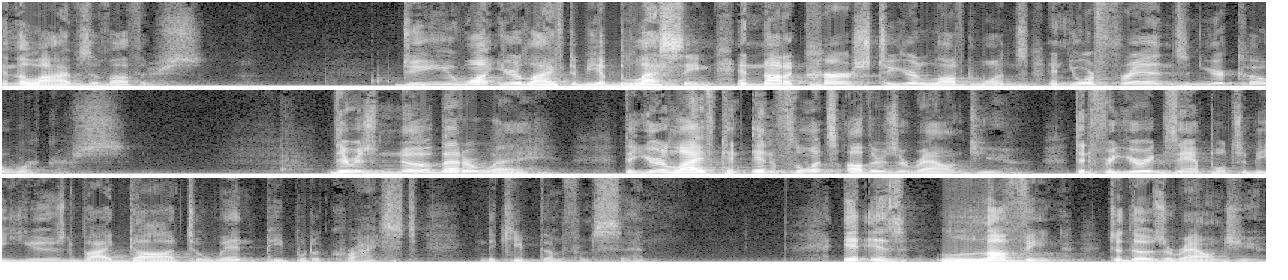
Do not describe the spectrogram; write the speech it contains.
in the lives of others? Do you want your life to be a blessing and not a curse to your loved ones and your friends and your coworkers? There is no better way that your life can influence others around you than for your example to be used by God to win people to Christ and to keep them from sin. It is loving to those around you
